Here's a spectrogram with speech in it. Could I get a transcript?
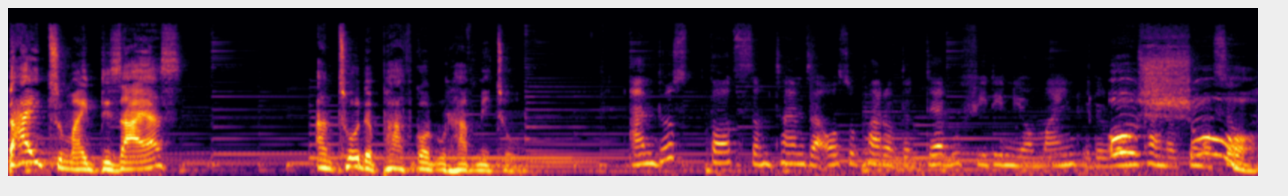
die to my desires, and toe the path God would have me to. And those thoughts sometimes are also part of the devil feeding your mind with the Oh, wrong kind of sure. thing. So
